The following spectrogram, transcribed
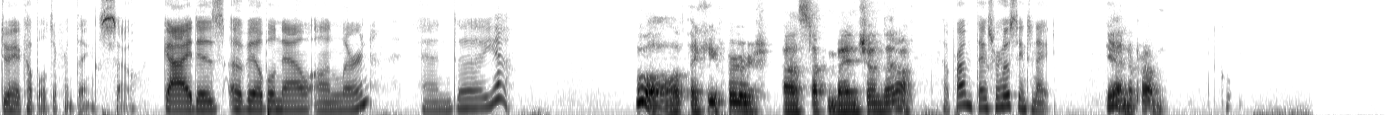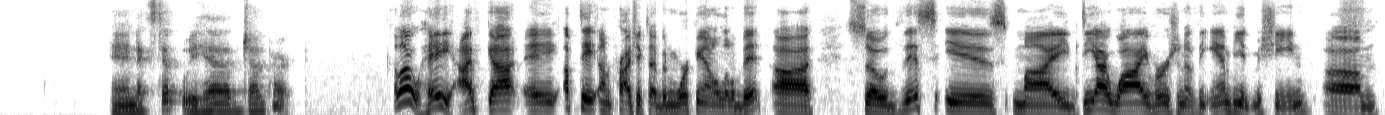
doing a couple of different things. So guide is available now on Learn, and uh, yeah. Cool. Thank you for uh, stopping by and showing that off. No problem. Thanks for hosting tonight. Yeah, no problem. Cool. And next up, we have John Park. Hello. Hey, I've got a update on a project I've been working on a little bit. Uh, so this is my DIY version of the ambient machine, um,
